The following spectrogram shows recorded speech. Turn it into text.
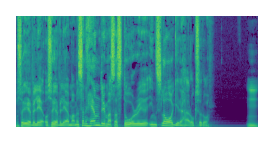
Och, så överle- och så överlever man. Men sen händer det ju massa story-inslag i det här också då. Mm.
